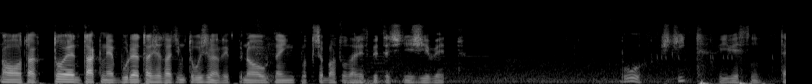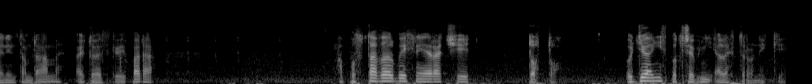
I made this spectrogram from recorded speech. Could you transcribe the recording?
No, tak to jen tak nebude, takže zatím to můžeme vypnout, není potřeba to tady zbytečně živit. Uh, štít vývěsní, ten jim tam dáme, ať to hezky vypadá. A postavil bych nejradši toto. Oddělení spotřební elektroniky.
